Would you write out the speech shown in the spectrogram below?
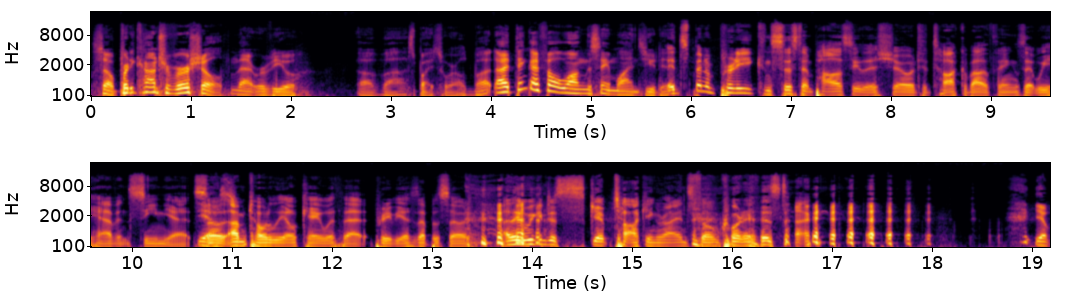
so pretty controversial that review of uh, Spice World, but I think I fell along the same lines you did. It's been a pretty consistent policy of this show to talk about things that we haven't seen yet. So Yes. I'm totally okay with that previous episode. I think we can just skip talking Ryan's film corner this time. yep.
